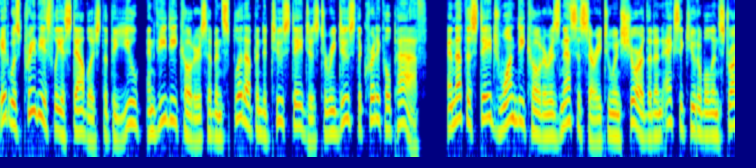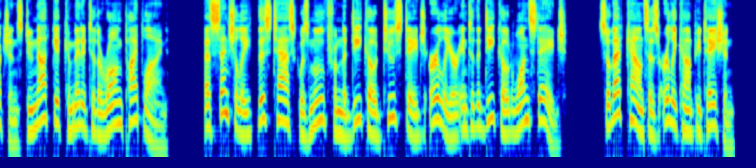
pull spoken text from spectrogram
It was previously established that the U and V decoders have been split up into two stages to reduce the critical path, and that the stage 1 decoder is necessary to ensure that unexecutable instructions do not get committed to the wrong pipeline. Essentially, this task was moved from the decode 2 stage earlier into the decode 1 stage. So that counts as early computation,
